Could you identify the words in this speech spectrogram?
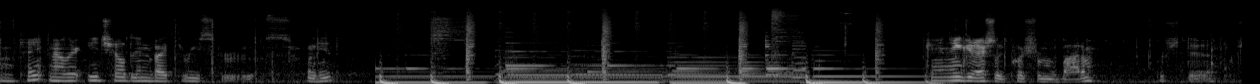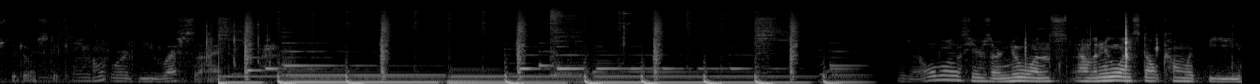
Okay, now they're each held in by three screws. One hand. Okay, and you could actually push from the bottom. Push the push the joystick. Same for the left side. Here's our old ones. Here's our new ones. Now the new ones don't come with the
